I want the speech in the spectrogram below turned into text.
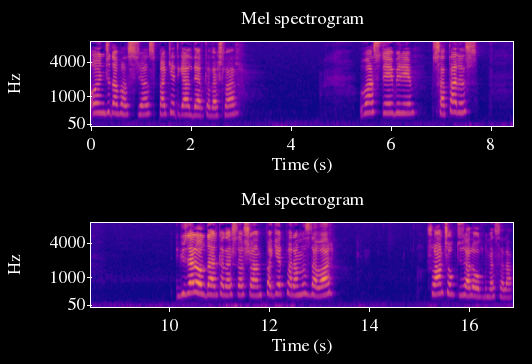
Oyuncu da basacağız. Paket geldi arkadaşlar. Vas diye biri satarız. Güzel oldu arkadaşlar şu an. Paket paramız da var. Şu an çok güzel oldu mesela.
